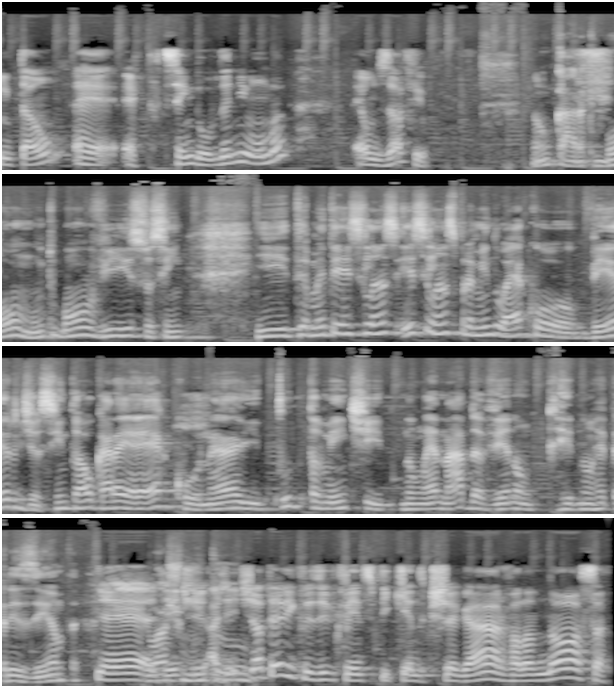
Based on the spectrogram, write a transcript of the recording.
Então, é, é, sem dúvida nenhuma, é um desafio. Não, cara, que bom, muito bom ouvir isso, assim. E também tem esse lance, esse lance para mim do eco verde, assim, então o cara é eco, né? E tudo também te, não é nada a ver, não, não representa. É, Eu a acho gente, muito- a gente já teve, inclusive, clientes pequenos que chegaram falando, nossa,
